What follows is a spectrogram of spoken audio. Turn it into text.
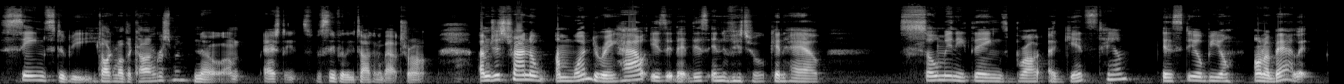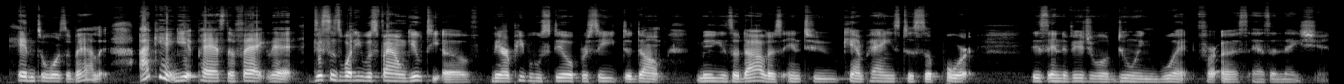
seems to be Talking about the congressman? no, I'm actually specifically talking about Trump. I'm just trying to, I'm wondering how is it that this individual can have so many things brought against him and still be on, on a ballot, heading towards a ballot? I can't get past the fact that this is what he was found guilty of. There are people who still proceed to dump millions of dollars into campaigns to support this individual doing what for us as a nation.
